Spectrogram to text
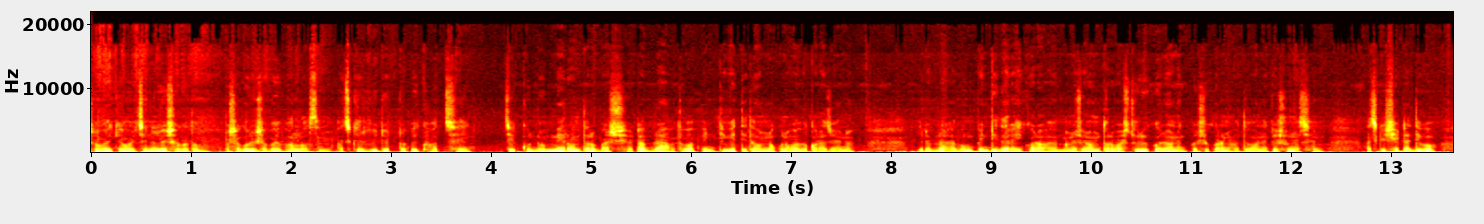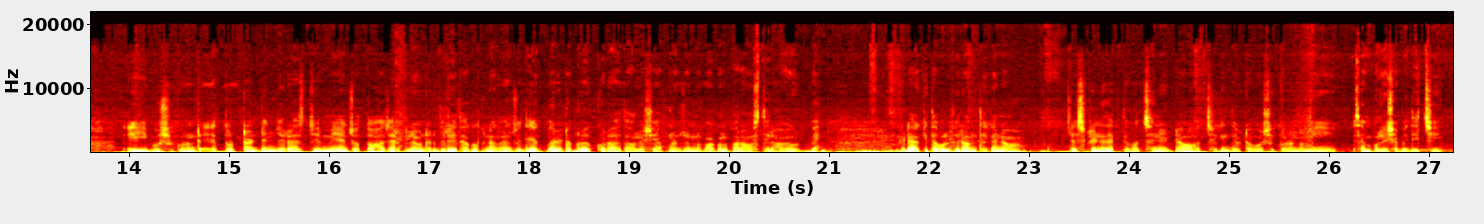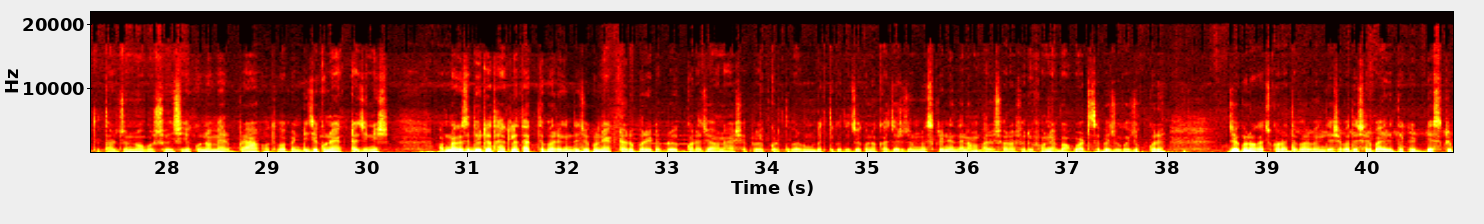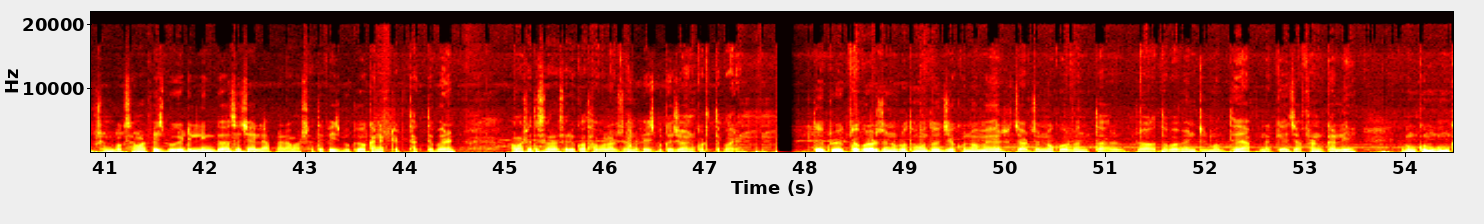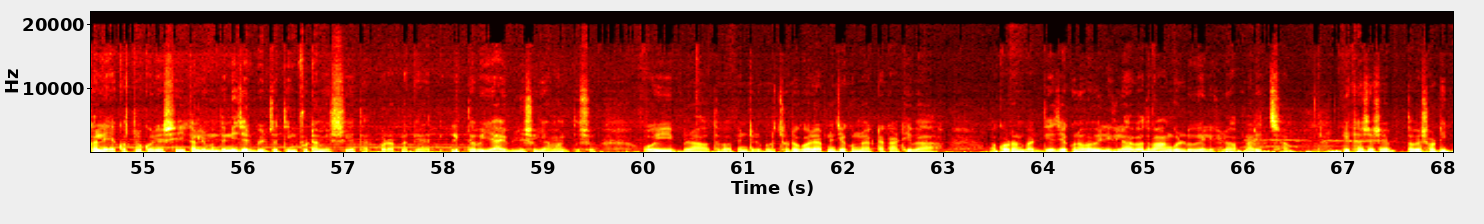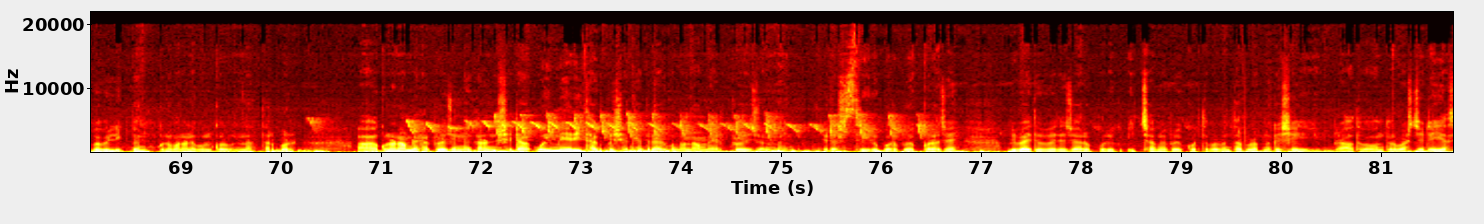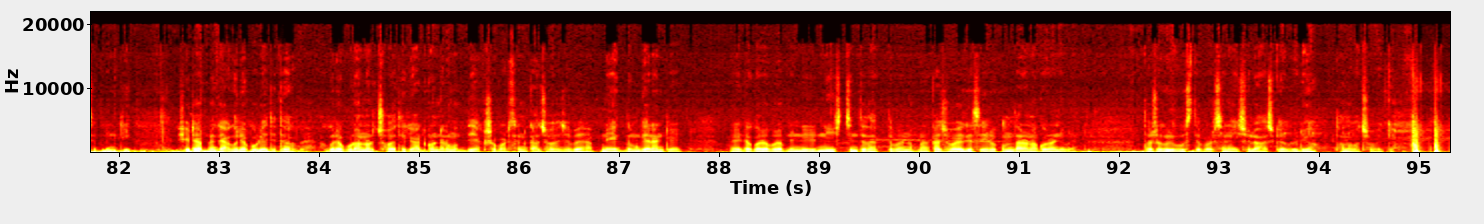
সবাইকে আমার চ্যানেলে স্বাগতম। আশা করি সবাই ভালো আছেন। আজকের ভিডিওর টপিক হচ্ছে যে কোনো মেয়ের অন্তর্বাস সেটা ব্রা অথবা পেন্টি ব্যতীত অন্য কোনোভাবে করা যায় না। যেটা ব্রা এবং পেন্টি দ্বারাই করা হয়। মানুষের অন্তর্বাস চুরি করে অনেক বশীকরণ হয়তো অনেকে শুনেছেন। আজকে সেটা দিব। এই বশীকরণটা এতটা ডেঞ্জারাস যে মেয়ে যত হাজার কিলোমিটার দূরেই থাকুক না কেন, যদি একবার এটা প্রয়োগ করা হয় তাহলে সে আপনার জন্য পাগল পারা অস্থির হয়ে উঠবে। এটা কিতাবুল ফিরাউন থেকে নেওয়া। তো স্ক্রিনে দেখতে পাচ্ছেন, এটাও হচ্ছে কিন্তু একটা বশীকরণ আমি স্যাম্পল হিসাবে দিচ্ছি। তো তার জন্য অবশ্যই যে কোনো মেয়ের ব্রা অথবা প্যান্টি যে কোনো একটা জিনিস আপনার কাছে দুইটা থাকলে থাকতে পারে, কিন্তু যে কোনো একটার উপর এটা প্রয়োগ করা যায়, অনায়াসে প্রয়োগ করতে পারবেন। ব্যক্তিগত যে কোনো কাজের জন্য স্ক্রিনে দেওয়া নাম্বারে সরাসরি ফোনে বা হোয়াটসঅ্যাপে যোগাযোগ করে যে কোনো কাজ করাতে পারবেন। দেশে বা দেশের বাইরে থেকে ডেসক্রিপশন বক্সে আমার ফেসবুক আইডির লিঙ্ক দেওয়া আছে, চাইলে আপনারা আমার সাথে ফেসবুকেও কানেক্টেড থাকতে পারেন। আমার সাথে সরাসরি কথা বলার জন্য ফেসবুকে জয়েন করতে পারেন। তো এই প্রয়োগটা করার জন্য প্রথমত যে কোনো মেয়ের যার জন্য করবেন তার ব্রা অথবা ভেন্টির মধ্যে আপনাকে জাফরান কালি এবং কুমকুম কালি একত্র করে সেই কালির মধ্যে নিজের বীর্য তিন ফুটা মিশিয়ে তারপর আপনাকে লিখতে হবে ইয়াই বিলিশু ইয়ামান তিসু। ওই ব্রা অথবা ভেন্টির উপর ছোটো করে আপনি যে কোনো একটা কাঠি বা কটন পাট দিয়ে যে কোনোভাবেই লিখলে হবে অথবা আঙুল ডুবিয়ে লিখলেও আপনার ইচ্ছা। লেখা শেষে তবে সঠিকভাবে লিখবেন, কোনো বানানে ভুল করবেন না। তারপর কোনো নাম লেখার প্রয়োজন নেই, কারণ সেটা ওই মেয়েরই থাকবে, সেক্ষেত্রে আর কোনো নামের প্রয়োজন নাই। এটা স্ত্রীর উপর প্রয়োগ করা যায়, বিবাহিত বিবাহিত যার উপরে ইচ্ছা আপনি প্রয়োগ করতে পারবেন। তারপর আপনাকে সেই ব্রা অথবা অন্তর্বাস যেটাই আছে পেনটি সেটা আপনাকে আগুনে পুড়িয়ে দিতে হবে। আগুনে পোড়ানোর ছয় থেকে আট ঘণ্টার মধ্যে একশো পার্সেন্ট কাজ হয়ে যাবে। আপনি একদম গ্যারান্টেড এটা করার পর আপনি নিশ্চিন্তে থাকতে পারেন, আপনার কাজ হয়ে গেছে, এরকম ধারণা করে নেবেন। তো আশা করি বুঝতে পারছেন, এই ছিল আজকের ভিডিও ধন্যবাদ সবাইকে।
